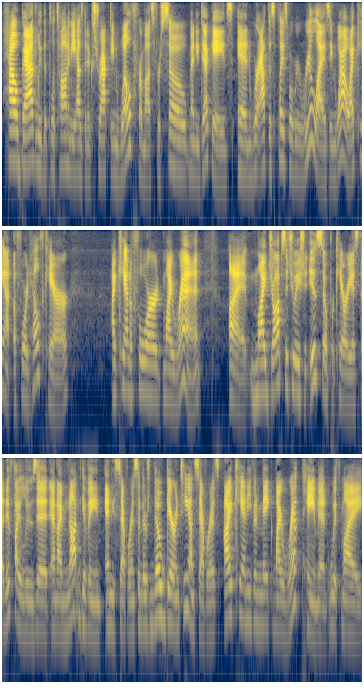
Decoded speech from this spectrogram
how badly the plutonomy has been extracting wealth from us for so many decades. And we're at this place where we're realizing, wow, I can't afford health care. I can't afford my rent uh, my job situation is so precarious that if I lose it and I'm not giving any severance and there's no guarantee on severance, I can't even make my rent payment with my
